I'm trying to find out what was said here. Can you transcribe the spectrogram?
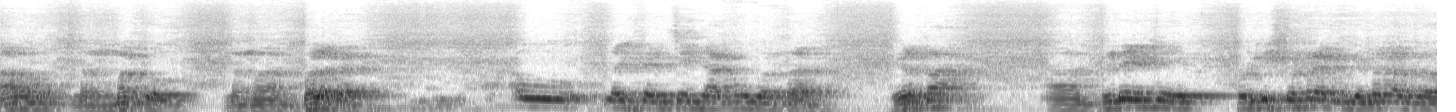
ನಾವು ನಮ್ಮ ಮಕ್ಕಳು, ನಮ್ಮ ಬಳಗ, ಅವು ಲೈಫ್ ಸ್ಟೈಲ್ ಚೇಂಜ್ ಆಗ್ಬೋದು ಅಂತ ಹೇಳ್ತಾ ಕ್ರೀಡೆಯಲ್ಲಿ ತೊಡಗಿಸ್ಕೊಂಡ್ರೆ ನಿಮಗೆಲ್ಲರ ಅದರ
